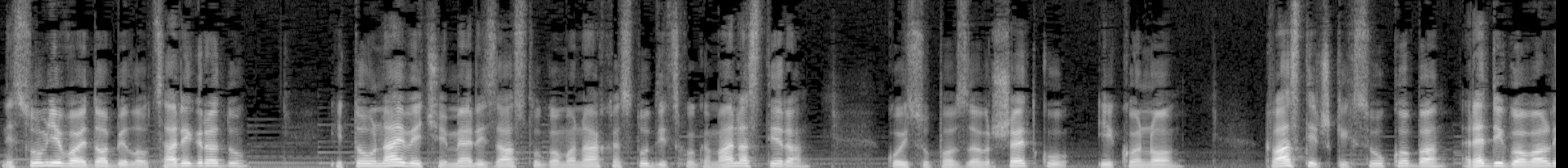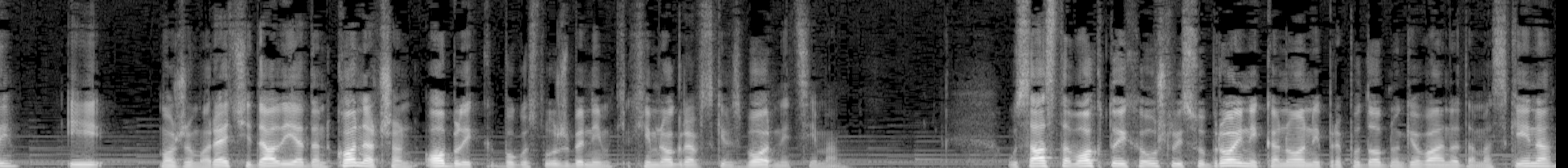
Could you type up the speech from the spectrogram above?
nesumnjivo je dobila u Carigradu, i to u najvećoj meri zaslugom monaha studijskog manastira, koji su po završetku ikono klastičkih sukoba redigovali i možemo reći dali jedan konačan oblik bogoslužbenim himnografskim zbornicima. U sastav oktoiha ušli su brojni kanoni prepodobnog Jovana Damaskina,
